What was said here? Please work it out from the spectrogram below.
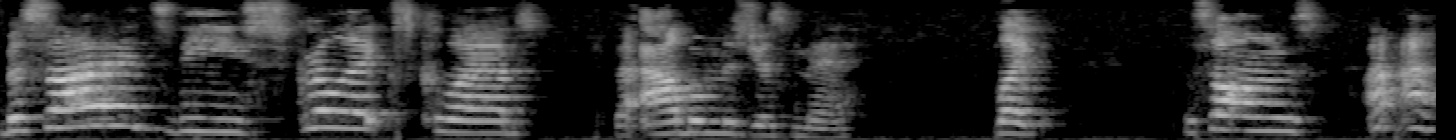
Besides the Skrillex collabs the album is just meh. Like the songs, I, I,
